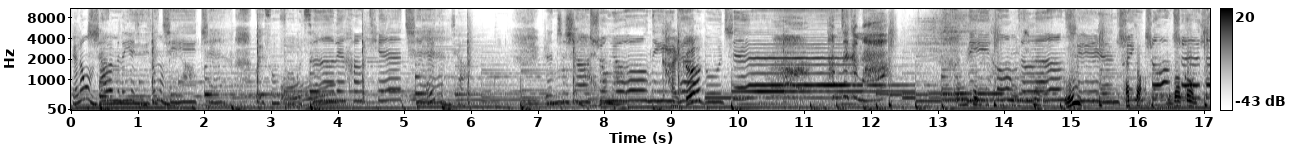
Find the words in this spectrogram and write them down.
原来我们家外面的夜景这么美啊！哎，等一下，这是凯哥，他们在干嘛？嗯，还早呢，你报告。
